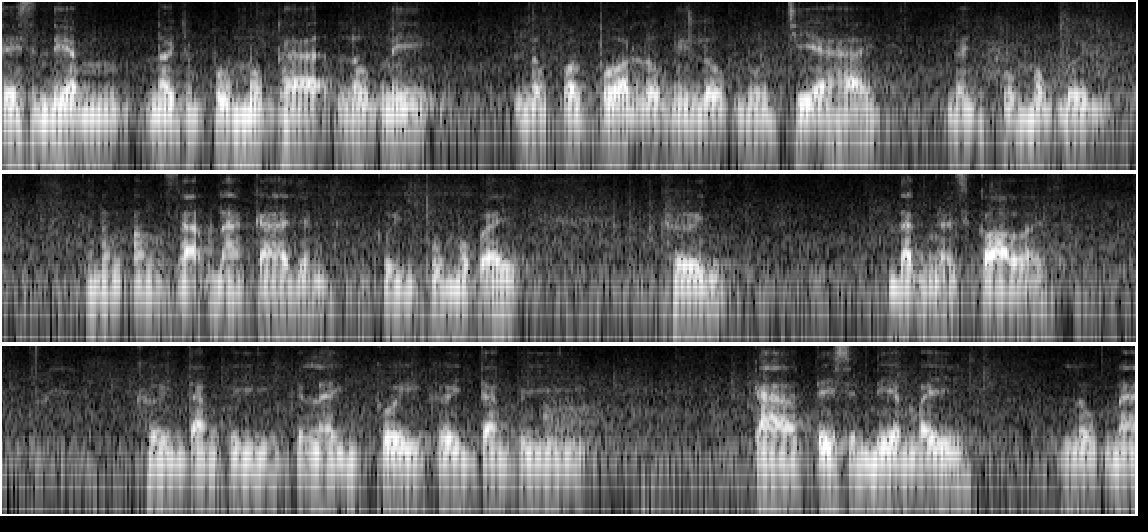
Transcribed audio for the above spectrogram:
ទេសនាមនៅចំពោះមុខថាលោកនេះលោកប៉ុលពតលោកនេះលោកនួនជាហើយនៅចំពោះមុខដូចក្នុងអង្គសបណ្ដាការអញ្ចឹងអង្គុយចំពោះមុខហើយឃើញដឹងហើយស្គាល់ហើយ ឃើញតាំងពីកន្លែងអង្គុយឃើញតាំងពីការទេសនាមអីលោកណា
